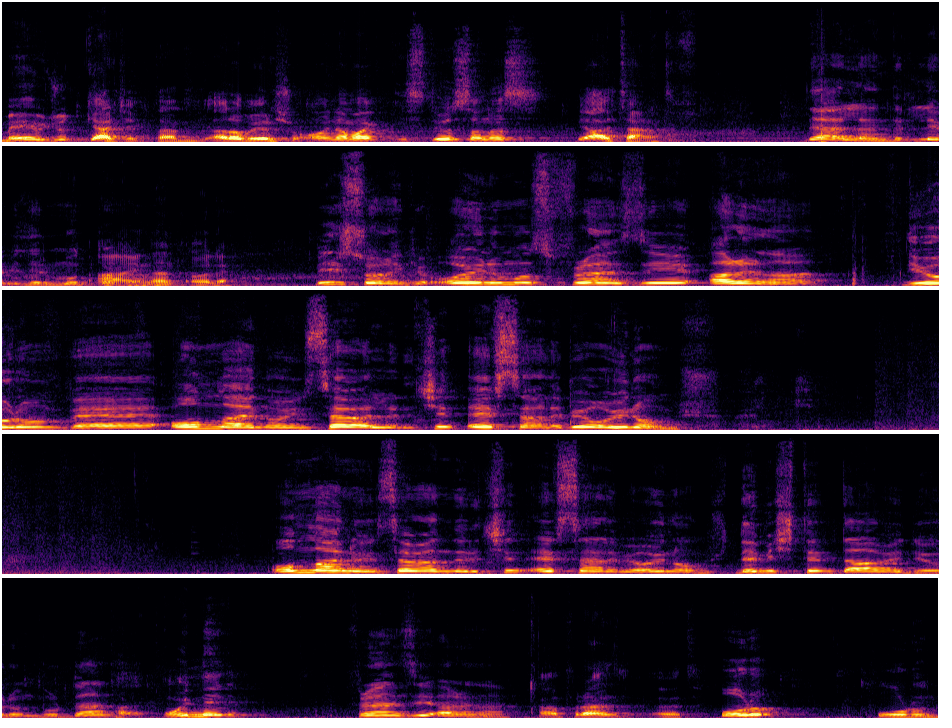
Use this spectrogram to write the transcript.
mevcut. Gerçekten araba yarışı oynamak istiyorsanız bir alternatif. Değerlendirilebilir mutlaka. Aynen öyle. Bir sonraki oyunumuz Frenzy Arena diyorum ve online oyun severler için efsane bir oyun olmuş. Online oyun sevenler için efsane bir oyun olmuş demiştim. Devam ediyorum buradan. Ha, oyun neydi? Frenzy Arena. Ha Frans, evet. Orun. Orun.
